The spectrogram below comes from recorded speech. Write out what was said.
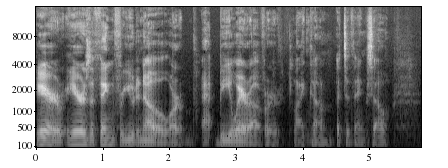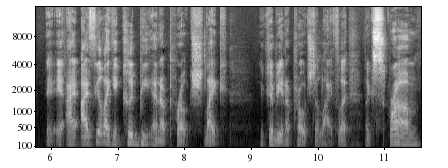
"Here, here's a thing for you to know or be aware of," or like um, it's a thing. So I I feel like it could be an approach, like it could be an approach to life, like like Scrum,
